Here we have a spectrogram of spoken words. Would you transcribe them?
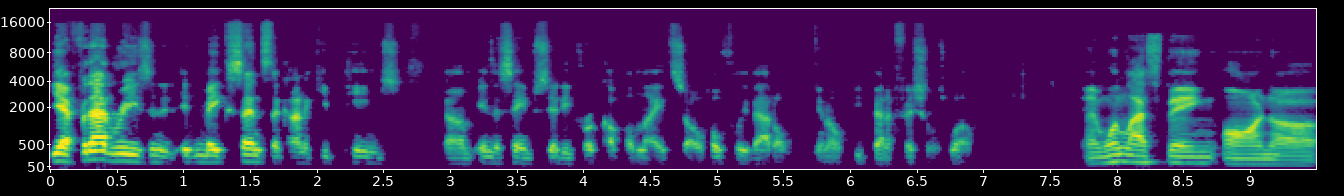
yeah, for that reason, it, it makes sense to kind of keep teams um, in the same city for a couple nights. So hopefully that'll you know be beneficial as well. And one last thing on uh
